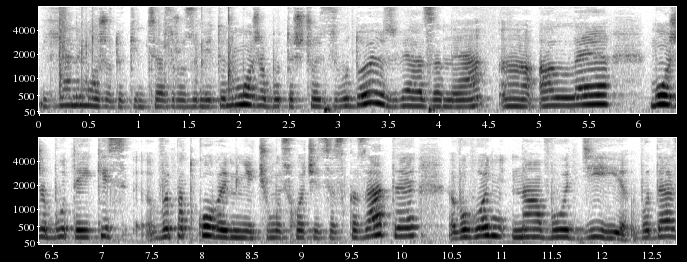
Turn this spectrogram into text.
Я не можу до кінця зрозуміти. Ну, може бути щось з водою зв'язане, але може бути якийсь випадковий, мені чомусь хочеться сказати, вогонь на воді. Вода,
